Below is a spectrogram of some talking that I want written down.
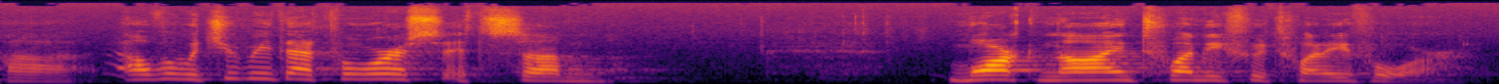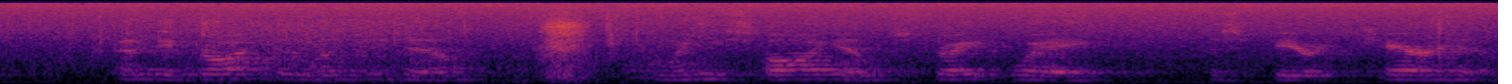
Uh, Elva, would you read that for us? It's um, Mark 9 20 through 24. And they brought him unto him, and when he saw him straightway, the spirit carried him,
